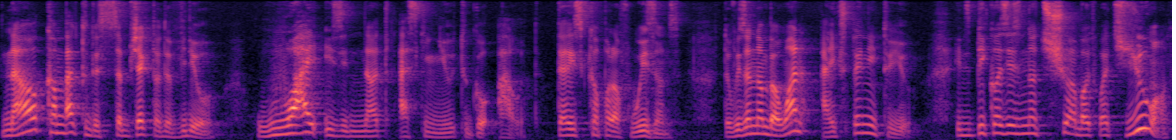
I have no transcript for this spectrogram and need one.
Now come back to the subject of the video. Why is he not asking you to go out? There is a couple of reasons. The reason number one, I explained it to you. It's because he's not sure about what you want.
